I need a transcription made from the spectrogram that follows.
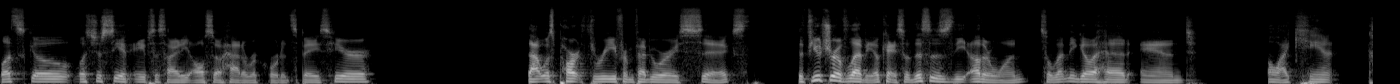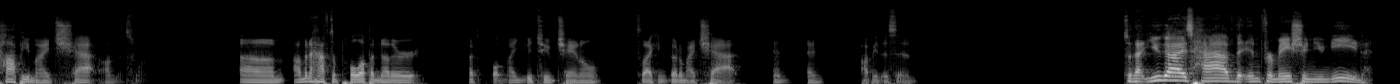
let's go. Let's just see if Ape Society also had a recorded space here. That was part three from February 6th. The future of Levvy. Okay, so this is the other one. So let me go ahead and oh, I can't copy my chat on this one. Um, I'm gonna have to pull up another. I have to pull up my YouTube channel so I can go to my chat and and copy this in, so that you guys have the information you need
